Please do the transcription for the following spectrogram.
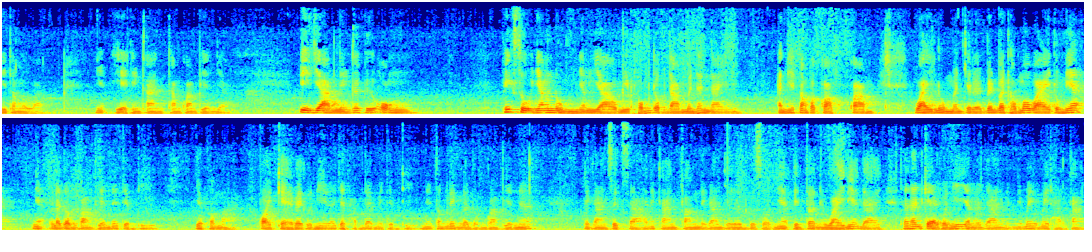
นี่ต้องระวัง เนี่ยเหตุแห่งการทำความเพียรยาก อีกอย่างหนึ่งก็คือองค์ภิกษุยังหนุ่มยังยาวมีผมดกดำเหมือนด้านในอันนี้ต้องประกอบความวัยหนุ่มมันเจริญเป็นปฐมวัยตรงเนี้ยเนี่ยระดมความเพียรได้เต็มที่อย่าประมาทปล่อยแก่ไปคนนี้แล้วจะทำได้ไม่เต็มที่นี่ต้องเร่งระดมความเพียรนะในการศึกษาในการฟังในการเจริญกุศลเนี่ยเป็นต้นในวัยเนี้ยได้ ถ้าท่านแก่กว่านี้อย่างอาจารย์นี่ไม่ไม่ทานการ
